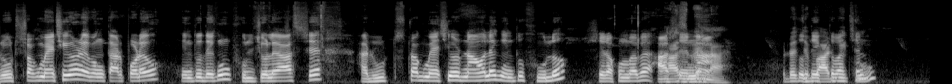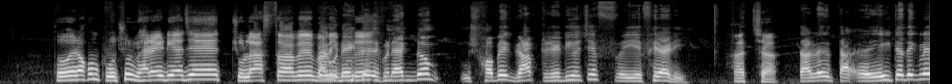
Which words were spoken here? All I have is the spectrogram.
রুট স্টক ম্যাচিওর এবং তারপরেও কিন্তু দেখুন ফুল চলে আসছে। আর রুট স্টক ম্যাচিওর না হলে কিন্তু ফুলও সেরকম ভাবে আসে না। এটা হচ্ছে দেখতে পাচ্ছেন? তো এরকম প্রচুর ভ্যারাইটি আছে চলে আসতে হবে বাড়িপুরে দেখুন একদম সবে গ্রাফট রেডি হয়েছে ফেরারি আচ্ছা। তাহলে এইটা দেখলে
